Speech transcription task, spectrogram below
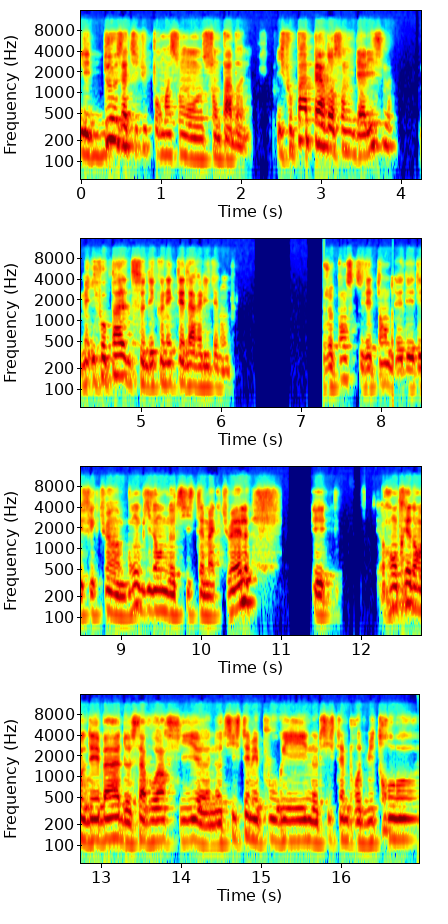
Les deux attitudes pour moi sont, sont pas bonnes. Il faut pas perdre son idéalisme, mais il faut pas se déconnecter de la réalité non plus. Je pense qu'il est temps d'effectuer un bon bilan de notre système actuel et rentrer dans le débat de savoir si euh, notre système est pourri, notre système produit trop,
